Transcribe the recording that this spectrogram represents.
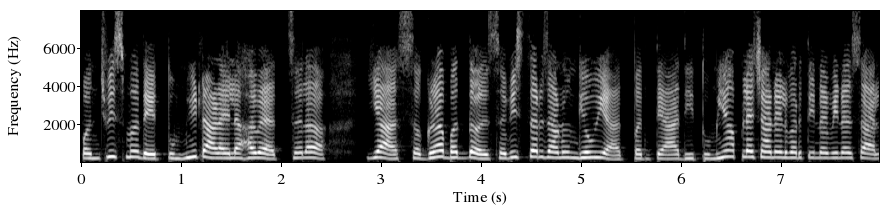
पंचवीसमध्ये तुम्ही टाळायला हव्यात? चला या सगळ्याबद्दल सविस्तर जाणून घेऊयात. पण त्याआधी तुम्ही आपल्या चॅनेलवरती नवीन असाल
